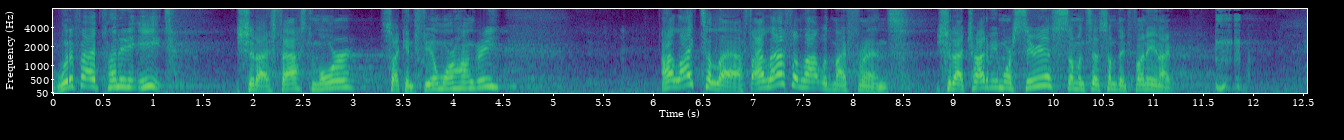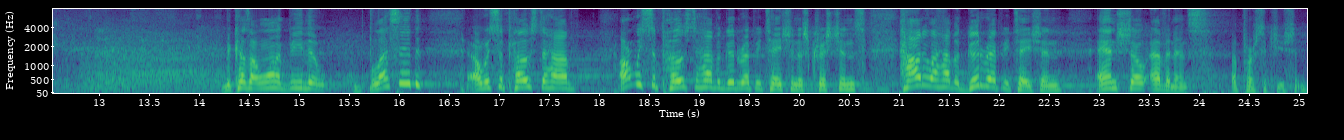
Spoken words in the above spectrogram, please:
What if I have plenty to eat? Should I fast more so I can feel more hungry? I like to laugh. I laugh a lot with my friends. Should I try to be more serious? Someone says something funny and I. because I want to be the blessed? Are we supposed to have. Aren't we supposed to have a good reputation as Christians? How do I have a good reputation and show evidence of persecution?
